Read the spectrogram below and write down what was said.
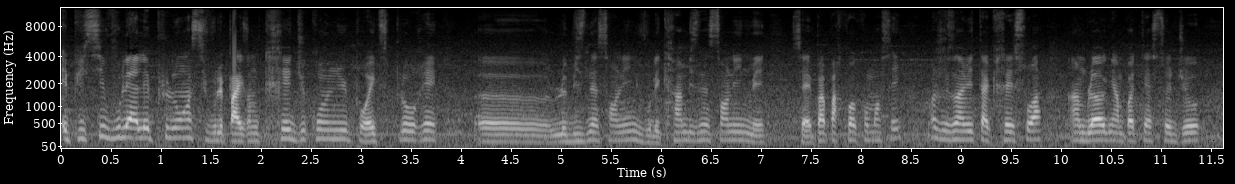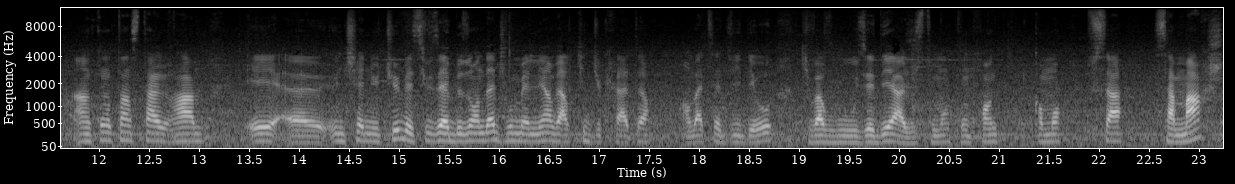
et puis si vous voulez aller plus loin, si vous voulez par exemple créer du contenu pour explorer euh, le business en ligne, vous voulez créer un business en ligne mais vous ne savez pas par quoi commencer, moi je vous invite à créer soit un blog, un podcast audio, un compte Instagram et euh, une chaîne YouTube. Et si vous avez besoin d'aide, je vous mets le lien vers le kit du créateur en bas de cette vidéo qui va vous aider à justement comprendre comment tout ça ça marche,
